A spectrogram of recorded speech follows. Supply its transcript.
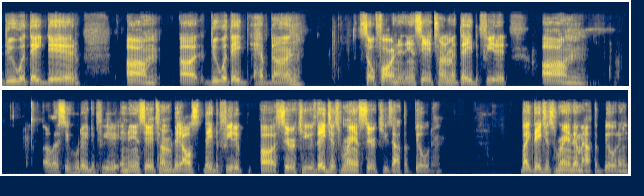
do what they did, um, uh, do what they have done so far in the NCAA tournament. They defeated um, uh, let's see who they defeated in the NCAA tournament. They also they defeated uh, Syracuse. They just ran Syracuse out the building. Like they just ran them out the building.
